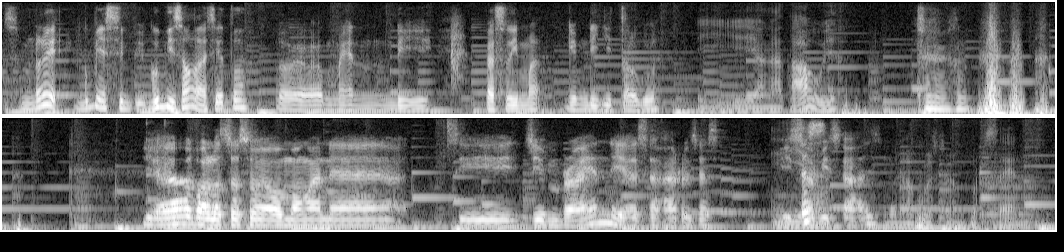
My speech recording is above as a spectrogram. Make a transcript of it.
Sebenarnya gue bisa gue bisa nggak sih tuh eh, main di PS5 game digital gue iya nggak tahu ya. Ya kalau sesuai omongannya si Jim Ryan ya seharusnya Iya, bisa-bisa aja. 99%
